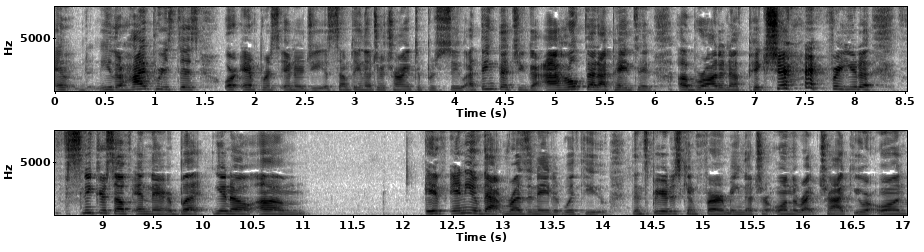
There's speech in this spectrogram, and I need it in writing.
Either high priestess or empress energy is something that you're trying to pursue. I think that you got, I hope that I painted a broad enough picture for you to sneak yourself in there. But, you know, um, if any of that resonated with you, then spirit is confirming that you're on the right track. You are on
